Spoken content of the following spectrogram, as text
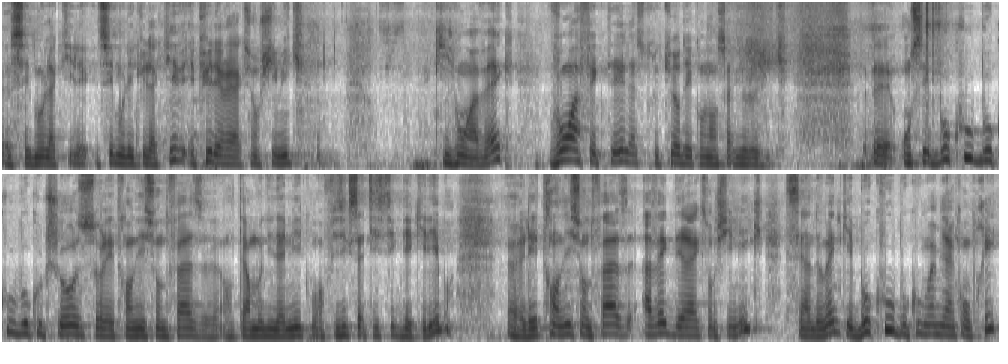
euh, ces, molécules actives et puis les réactions chimiques qui vont avec vont affecter la structure des condensats biologiques. Euh, on sait beaucoup, beaucoup, beaucoup de choses sur les transitions de phase en thermodynamique ou en physique statistique d'équilibre. Euh, les transitions de phase avec des réactions chimiques, c'est un domaine qui est beaucoup, beaucoup moins bien compris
